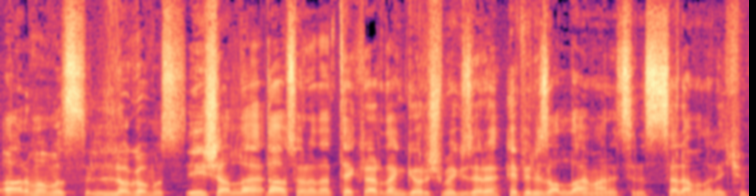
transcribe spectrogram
Armamız, logomuz. İnşallah daha sonradan tekrardan görüşmek üzere. Hepiniz Allah'a emanetsiniz. Selamun Aleyküm.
